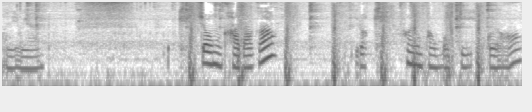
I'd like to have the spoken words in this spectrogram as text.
아니면, 이렇게 좀 가다가, 이렇게 하는 방법도 있고요.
